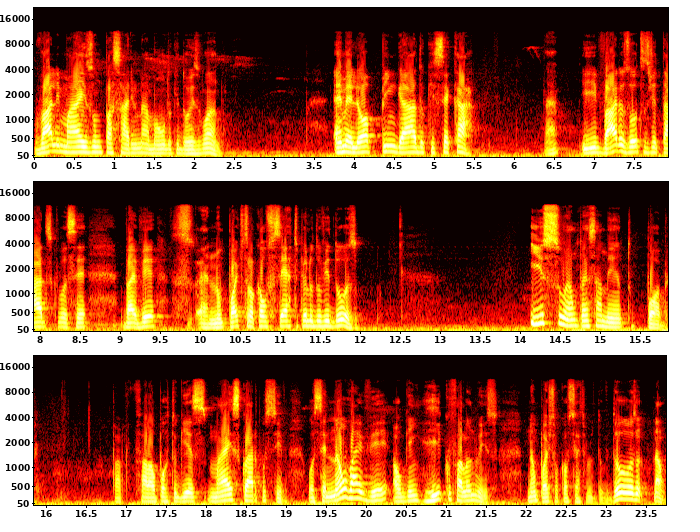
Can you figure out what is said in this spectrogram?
vale mais um passarinho na mão do que dois voando. É melhor pingar do que secar. Né? E vários outros ditados que você vai ver, é, não pode trocar o certo pelo duvidoso. Isso é um pensamento pobre para falar o português mais claro possível. Você não vai ver alguém rico falando isso. Não pode tocar o certo pelo duvidoso. Não,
